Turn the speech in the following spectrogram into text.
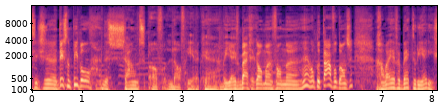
Formatie is eh, Distant People en The Sounds of Love. Heerlijk. eh, ben je even bijgekomen van eh, hè, op de tafel dansen? Dan gaan wij even back to the 80s.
